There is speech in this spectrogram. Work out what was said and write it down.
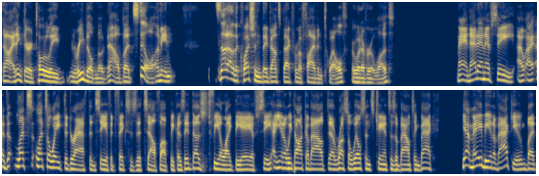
Now, I think they're totally in rebuild mode now, but still, I mean, it's not out of the question they bounce back from a five and twelve or whatever it was. Man, that NFC. I, I, let's let's await the draft and see if it fixes itself up because it does feel like the AFC. uh, You know, we talk about uh, Russell Wilson's chances of bouncing back. Yeah, maybe in a vacuum, but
